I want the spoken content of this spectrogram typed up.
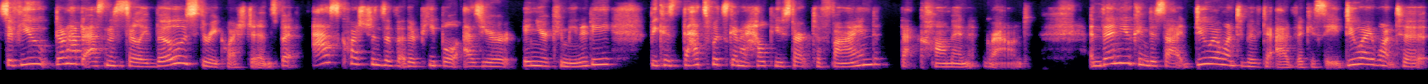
So if you don't have to ask necessarily those three questions, but ask questions of other people as you're in your community, because that's what's going to help you start to find that common ground. And then you can decide, do I want to move to advocacy? Do I want to,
